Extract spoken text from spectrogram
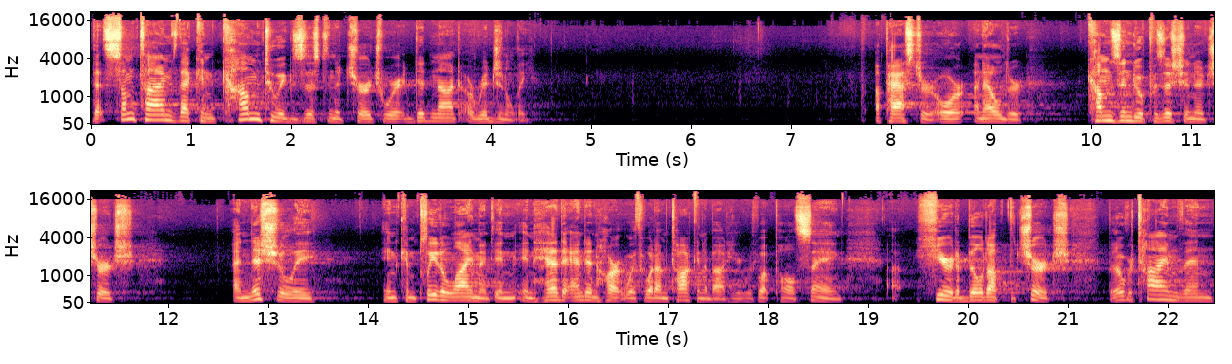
that sometimes that can come to exist in a church where it did not originally. a pastor or an elder comes into a position in a church initially in complete alignment, in, in head and in heart with what I'm talking about here, with what Paul's saying, uh, here to build up the church. But over time, then,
